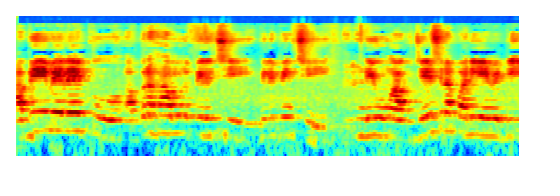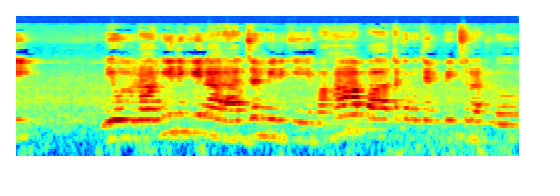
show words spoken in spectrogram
అభిమేలేకు అబ్రహామును పిలిచి పిలిపించి నీవు మాకు చేసిన పని ఏమిటి? నీవు నా మీదికి నా రాజ్యం మీదికి మహాపాతకము తెప్పించినట్లు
